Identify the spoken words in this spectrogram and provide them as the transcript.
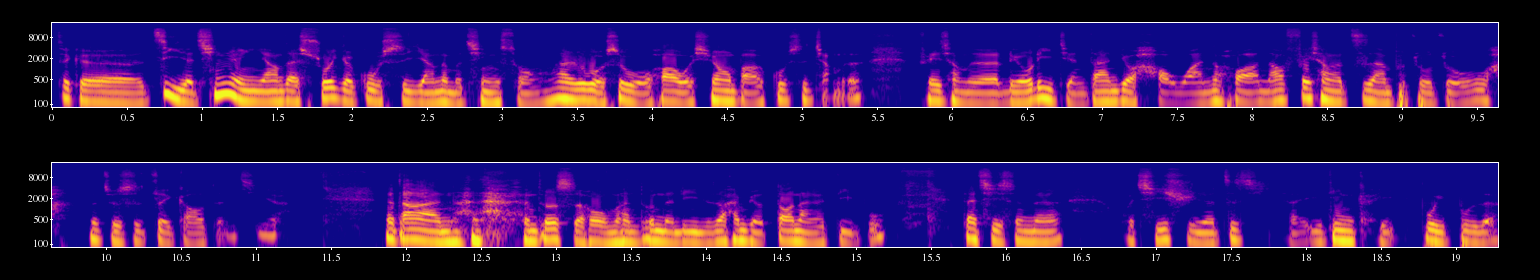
这个自己的亲人一样，在说一个故事一样，那么轻松。那如果是我的话，我希望把故事讲得非常的流利、简单又好玩的话，然后非常的自然不做作，哇，那就是最高等级了。那当然，很多时候我们很多能力呢都还没有到那个地步，但其实呢，我期许呢自己呢一定可以一步一步的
